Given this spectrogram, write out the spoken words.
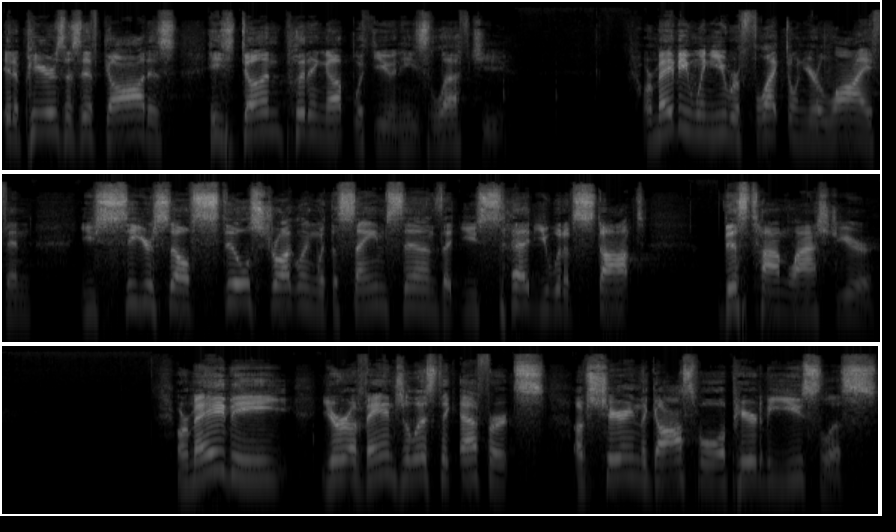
it appears as if God is he's done putting up with you and he's left you. Or maybe when you reflect on your life and you see yourself still struggling with the same sins that you said you would have stopped this time last year. Or maybe your evangelistic efforts of sharing the gospel appear to be useless.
